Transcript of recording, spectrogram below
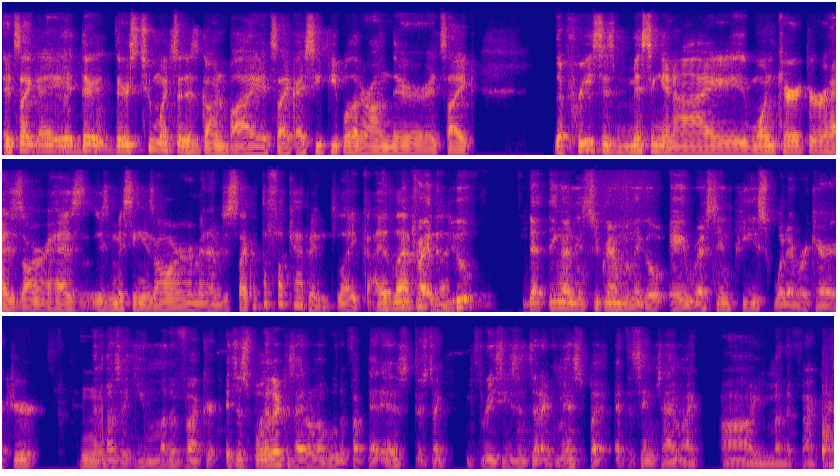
It's like I, there, there's too much that has gone by. It's like I see people that are on there. It's like the priest is missing an eye. One character has his arm has is missing his arm, and I'm just like, what the fuck happened? Like I I left. tried to do that thing on Instagram when they go, "Hey, rest in peace, whatever character," and Mm. I was like, "You motherfucker!" It's a spoiler because I don't know who the fuck that is. There's like three seasons that I've missed, but at the same time, like, oh, you motherfucker!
